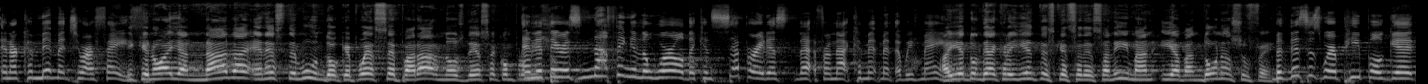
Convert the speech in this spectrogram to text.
in our commitment to our Y faith. que no haya nada en este mundo que pueda separarnos de ese And compromiso. that there is nothing in the world that can separate us that, from that commitment that we've made. Ahí es donde hay creyentes que se desaniman y abandonan su fe. But this is where people get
